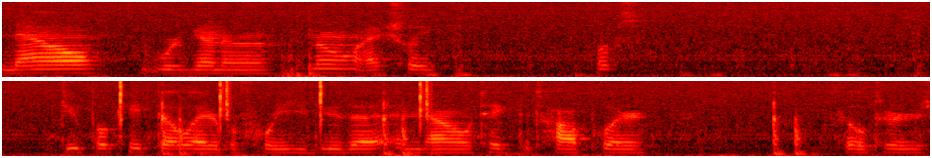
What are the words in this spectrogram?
Now we're gonna no, actually, whoops. Duplicate that layer before you do that, and now take the top layer, filters,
